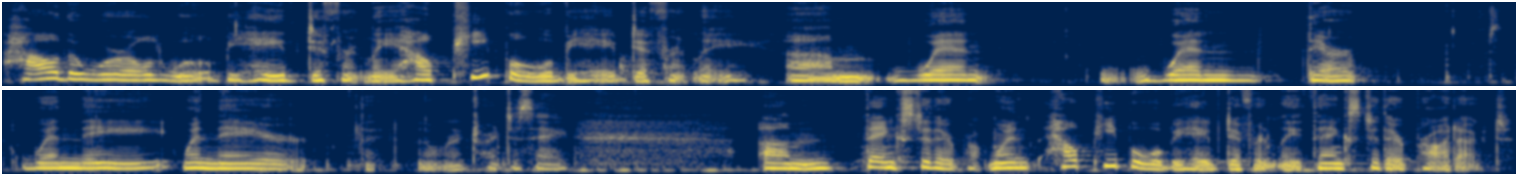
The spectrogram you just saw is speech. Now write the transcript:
how the world will behave differently, how people will behave differently um, when when they're when they when they're I don't know what I'm trying to say. Um, thanks to their when how people will behave differently thanks to their product,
